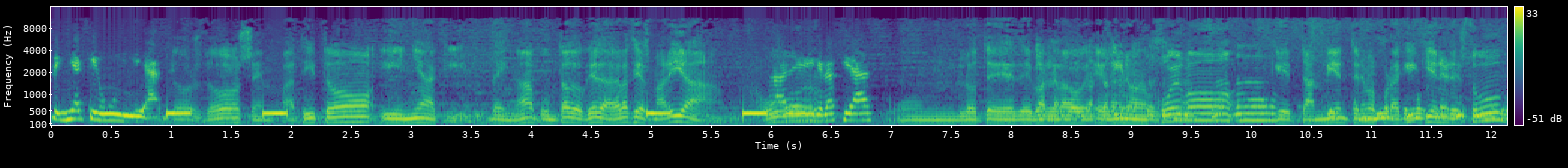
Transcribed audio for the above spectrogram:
de Iñaki Williams. 2-2, empatito, Iñaki. Venga, apuntado queda. Gracias, María. Vale, gracias. Un lote de bacalao eguino en juego, que también tenemos por aquí. ¿Quién eres tú?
